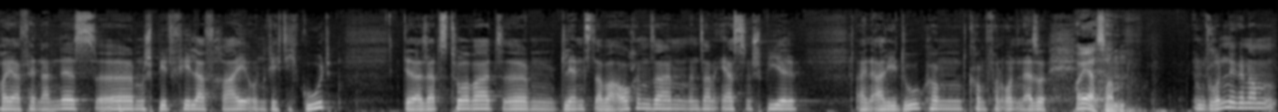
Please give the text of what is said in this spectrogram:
Heuer Fernandes ähm, spielt fehlerfrei und richtig gut. Der Ersatztorwart ähm, glänzt aber auch in seinem, in seinem ersten Spiel. Ein Ali Du kommt, kommt von unten. Also Heuersam. im Grunde genommen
